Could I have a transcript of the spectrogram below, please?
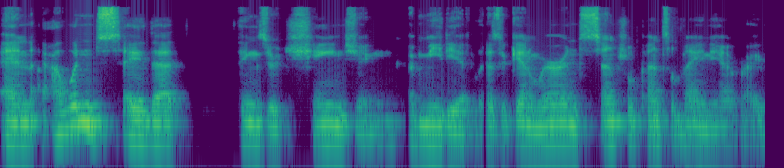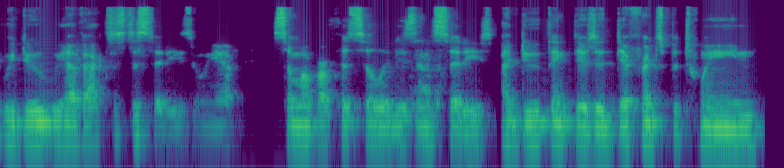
And I wouldn't say that things are changing immediately. Because again, we're in central Pennsylvania, right? We do we have access to cities and we have some of our facilities in cities. I do think there's a difference between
